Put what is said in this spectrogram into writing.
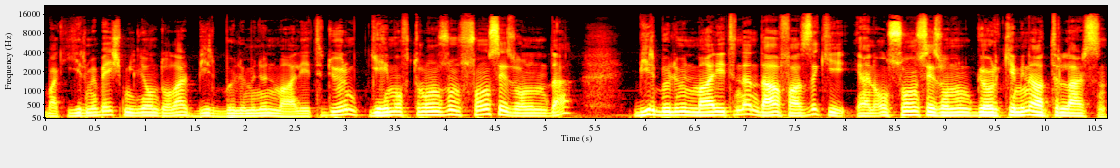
Bak 25 milyon dolar bir bölümünün maliyeti diyorum. Game of Thrones'un son sezonunda bir bölümün maliyetinden daha fazla ki yani o son sezonun görkemini hatırlarsın.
